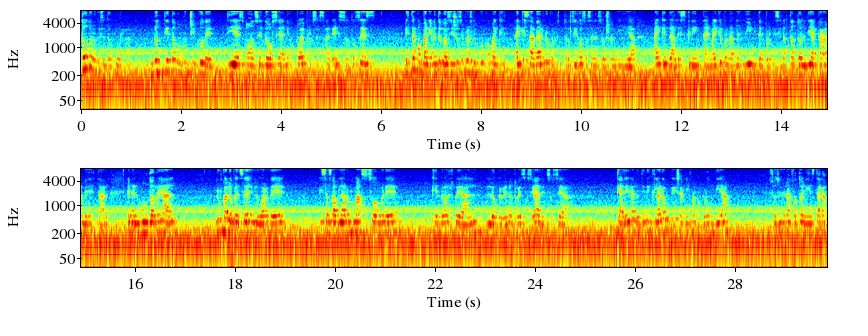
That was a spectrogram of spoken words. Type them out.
todo lo que se te ocurra, no entiendo cómo un chico de 10, 11, 12 años puede procesar eso. Entonces, este acompañamiento que decir, yo siempre fui muy como hay que, hay que saber lo que nuestros hijos hacen en social media, hay que darles screen time, hay que ponerles límites, porque si no están todo el día acá en vez de estar en el mundo real, nunca lo pensé desde el lugar de quizás hablar más sobre que no es real lo que ven en redes sociales. O sea, que Alegra lo tiene claro porque ella misma me acuerdo un día, yo subí una foto en Instagram,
